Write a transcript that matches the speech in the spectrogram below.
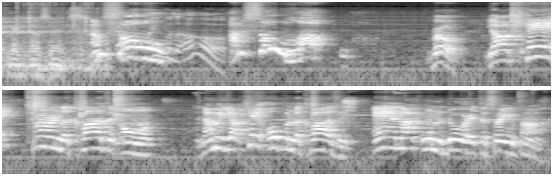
It makes no sense. I'm so. off. I'm so locked. Bro, y'all can't turn the closet on. I mean, y'all can't open the closet and knock on the door at the same time.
